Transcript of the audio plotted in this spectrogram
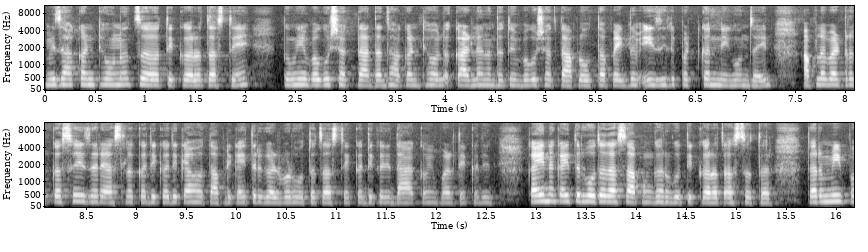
मी झाकण ठेवूनच ते करत असते. तुम्ही बघू शकता आता झाकण ठेवलं काढल्यानंतर तुम्ही बघू शकता आपलं उत्ताप्पा एकदम इझिली पटकन निघून जाईल. आपलं बॅटर कसंही जरी असलं कधी कधी काय होतं आपली काहीतरी गडबड होतच असते. कधी कधी डाळ कमी पडते कधी काही ना काहीतरी होतच असतं आपण घरगुती करत असतो तर. तर मी प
